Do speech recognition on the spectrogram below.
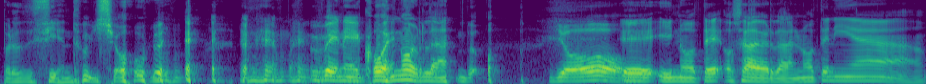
produciendo un show. Veneco en Orlando. Yo. Eh, y no te, o sea, de verdad, no tenía,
